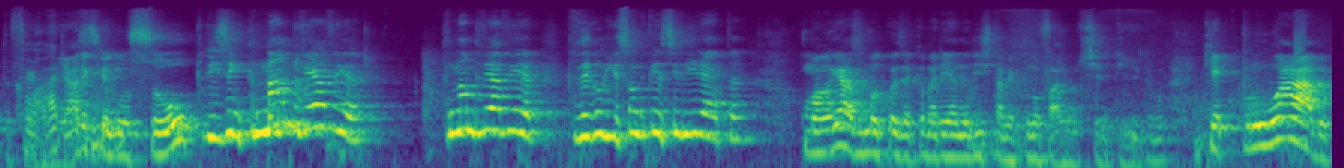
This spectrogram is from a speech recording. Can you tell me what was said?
da ferroviária, que eu não sou, que dizem que não deve haver. Que não deve haver. Que a ligação devia ser direta. Como, aliás, uma coisa que a Mariana diz também que não faz muito sentido, que é que, por um lado,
